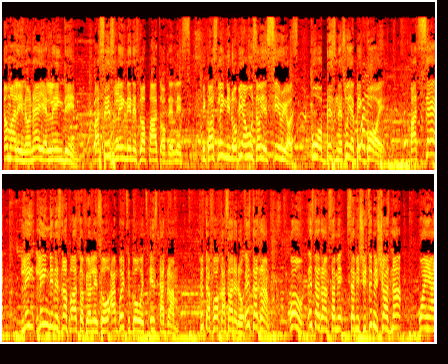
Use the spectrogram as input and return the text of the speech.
Normally, no, now you're LinkedIn. But since LinkedIn is not part of the list, because LinkedIn, Obi and who say serious, who are business, who are a big boy. But say, Link, LinkedIn is not part of your list, so I'm going to go with Instagram. Twitter for Casado. Instagram. Whoa, Instagram, sami, sami shoot me short now. One year,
